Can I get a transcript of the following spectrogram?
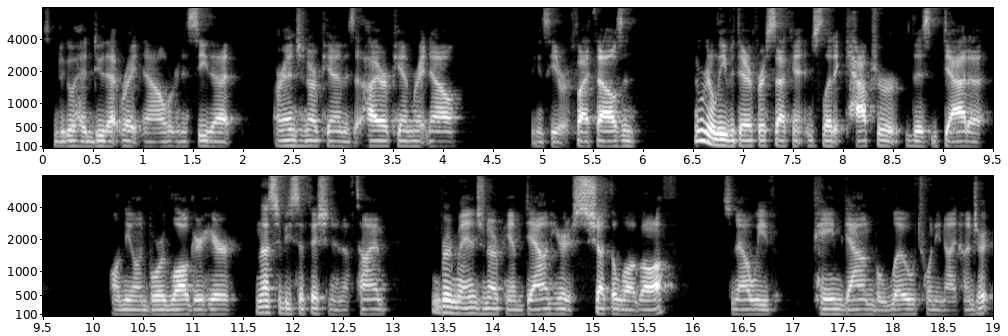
So I'm to go ahead and do that right now. We're going to see that our engine RPM is at high RPM right now. You can see here at 5,000. And we're going to leave it there for a second and just let it capture this data on the onboard logger here. And that should be sufficient enough time. I'm bring my engine RPM down here to shut the log off. So now we've came down below 2900.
